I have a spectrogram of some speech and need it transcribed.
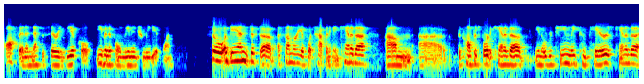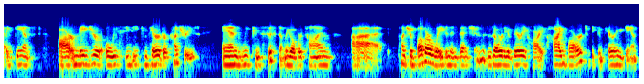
often a necessary vehicle, even if only an intermediate one. So again, just a, a summary of what's happening in Canada. Um, uh, the Conference Board of Canada, you know, routinely compares Canada against our major OECD comparator countries, and we consistently over time uh, punch above our weight in invention. This is already a very high, high bar to be comparing against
